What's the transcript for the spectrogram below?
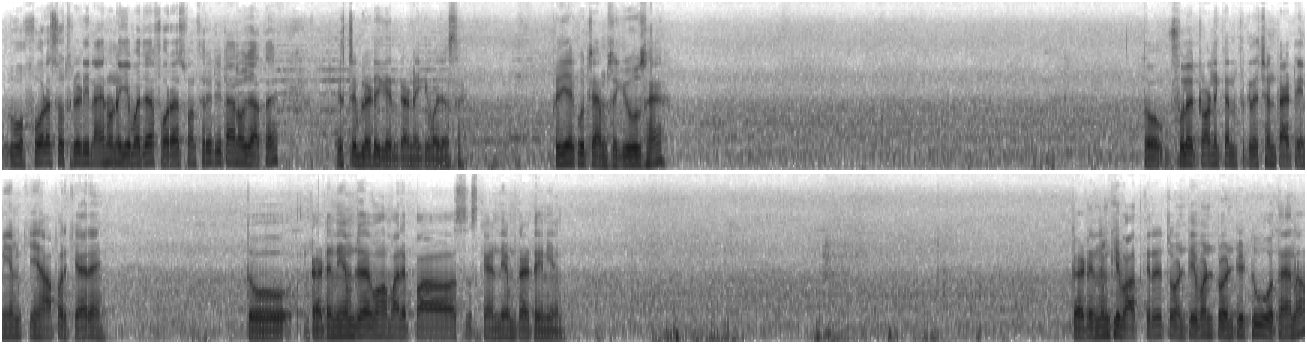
वो four s two three d nine होने की बजाय four s one, three d ten हो जाता है स्टेबिलिटी गेन करने की वजह से। फिर ये कुछ एम सी क्यूज़ हैं। तो फुल इलेक्ट्रॉनिक कन्फिग्रेशन टाइटेनियम की यहाँ पर कह रहे हैं। तो टाइटेनियम जो है वो हमारे पास स्कैंडियम टाइटेनियम टाइटेनियम की बात करें ट्वेंटी वन ट्वेंटी टू होता है ना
